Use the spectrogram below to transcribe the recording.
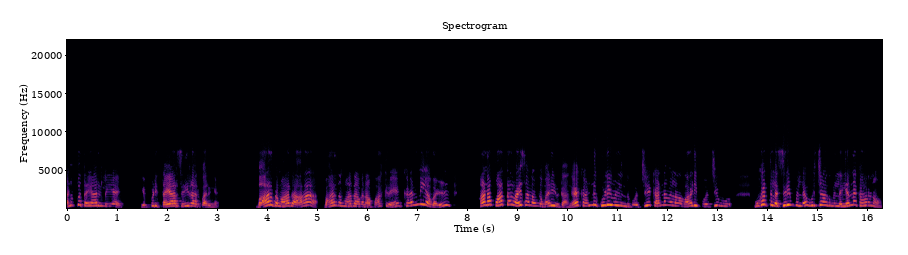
அனுப்ப தயார் இல்லையே. எப்படி தயார் செய்யறாரு பாருங்க. பாரத மாதா பாரத மாதாவை நான் பாக்குறேன். கன்னி அவள். ஆனா பார்த்தா வயசானவங்க மாதிரி இருக்காங்க. கண்ணு குழி விழுந்து போச்சு. கண்ணமெல்லாம் வாடி போச்சு. முகத்துல சிரிப்பு இல்ல உற்சாகம் இல்ல. என்ன காரணம்?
